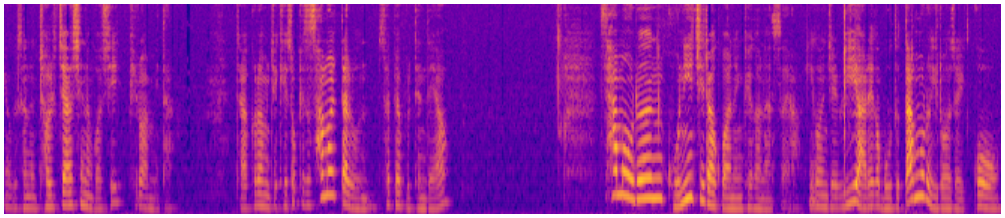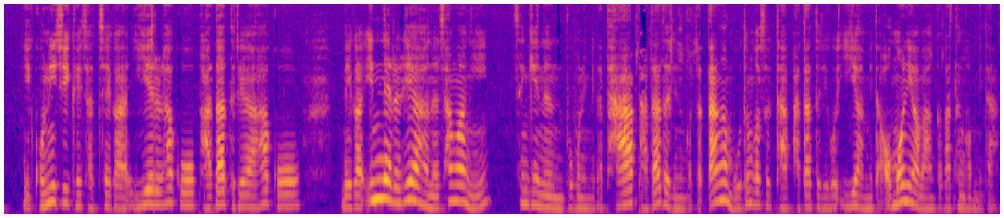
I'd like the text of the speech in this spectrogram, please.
여기서는 절제하시는 것이 필요합니다. 자 그럼 이제 계속해서 3월달 운 살펴볼 텐데요. 3월은 고니지라고 하는 괴가 났어요. 이건 이제 위아래가 모두 땅으로 이루어져 있고 이 고니지 괴 자체가 이해를 하고 받아들여야 하고 내가 인내를 해야 하는 상황이 생기는 부분입니다. 다 받아들이는 거죠. 땅은 모든 것을 다 받아들이고 이해합니다. 어머니와 마음과 같은 겁니다.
